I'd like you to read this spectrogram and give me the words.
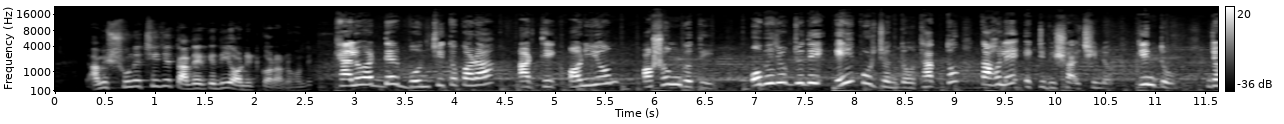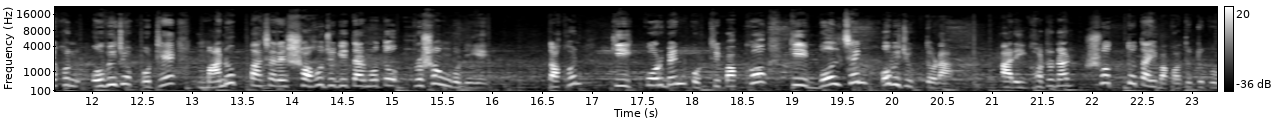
আমি শুনেছি যে তাদেরকে দিয়ে অডিট করানো হতো খেলোয়াড়দের বঞ্চিত করা, আর্থিক অনিয়ম, অসঙ্গতি, অভিযোগ যদি এই পর্যন্ত থাকতো, তাহলে একটি বিষয় ছিল। কিন্তু যখন অভিযোগ ওঠে মানব পাচারের সহযোগিতার মতো প্রসঙ্গ নিয়ে, তখন কি করবেন কর্তৃপক্ষ, কি বলছেন অভিযুক্তরা? আর এই ঘটনার সত্যতাই বা কতটুকু?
